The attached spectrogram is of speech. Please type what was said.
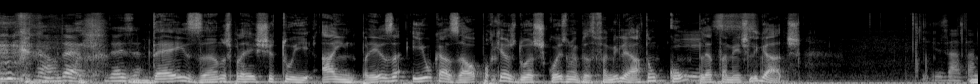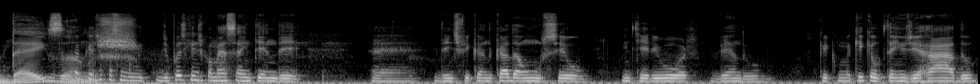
Não, 10, 10 anos. 10 anos para restituir a empresa e o casal, porque as duas coisas, uma empresa familiar, estão completamente Isso. ligadas. exatamente. 10 É porque, anos. tipo assim, depois que a gente começa a entender, é, identificando cada um o seu interior, vendo o que, que, que eu tenho de errado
